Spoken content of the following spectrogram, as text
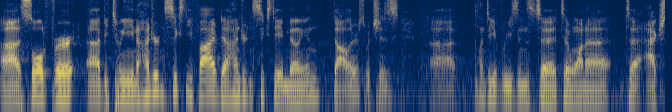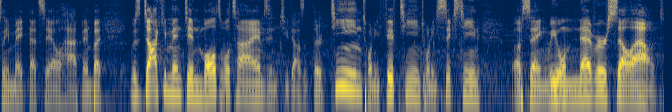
Uh, sold for uh, between 165 to 168 million dollars, which is uh, plenty of reasons to, to want to to actually make that sale happen. But it was documented multiple times in 2013, 2015, 2016 of saying we will never sell out.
